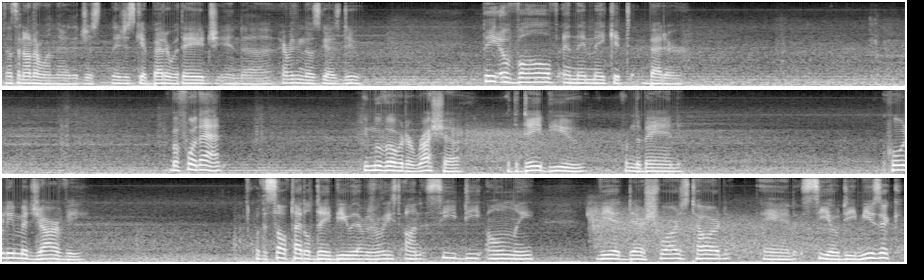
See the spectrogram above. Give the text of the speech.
that's another one there that just they just get better with age and uh, everything those guys do. They evolve and they make it better. Before that, we move over to Russia with the debut from the band Quoli Majarvi with a self-titled debut that was released on CD only via Der Schwarztard and COD Music,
